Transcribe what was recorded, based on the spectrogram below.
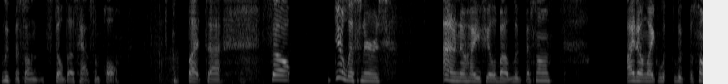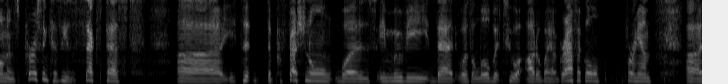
Luc Besson still does have some pull. But uh, so, dear listeners, I don't know how you feel about Luc Besson. I don't like Luc Besson as a person because he's a sex pest. Uh, the, the Professional was a movie that was a little bit too autobiographical for him. Uh,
